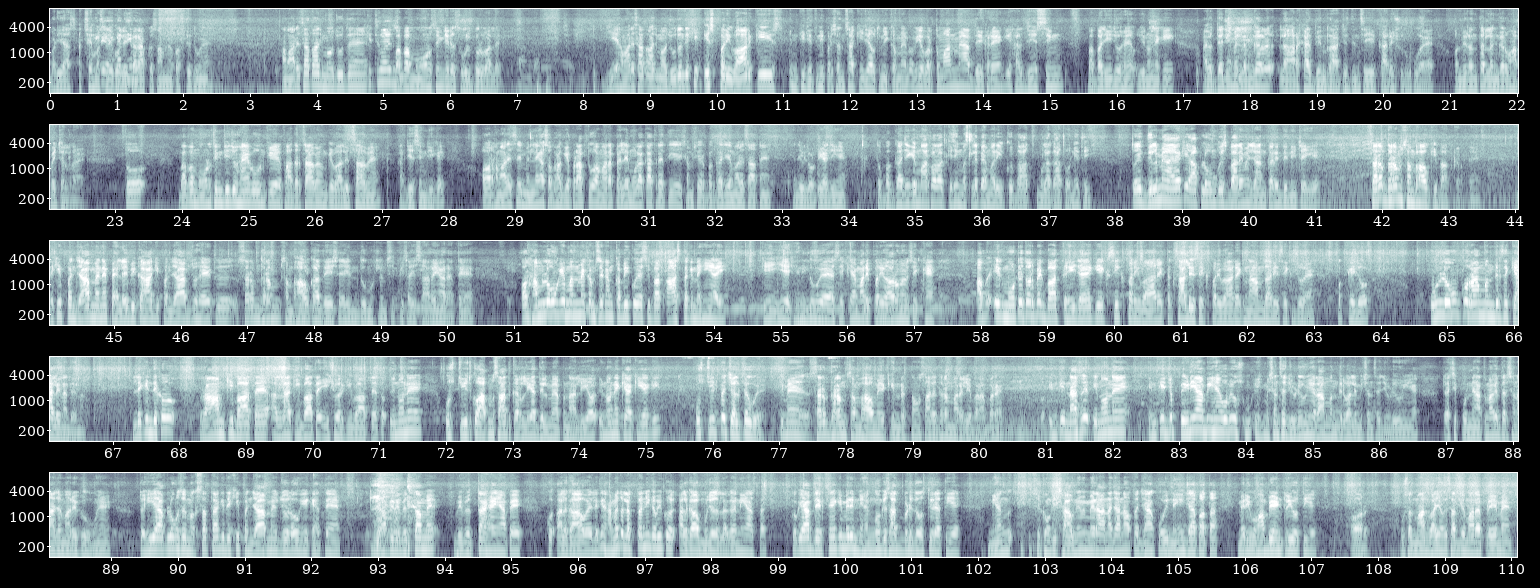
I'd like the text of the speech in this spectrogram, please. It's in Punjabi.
बढ़िया अच्छे मसले को लेकर आपके सामने उपस्थित हुए हैं। हमारे साथ आज मौजूद हैं बाबा मोहन सिंह जी रसूलपुर वाले। ये हमारे साथ आज मौजूद हैं। देखिए इस परिवार की इनकी जितनी प्रशंसा की जाए उतनी कम है। अभी ये वर्तमान में आप देख रहे हैं कि हरजीत सिंह बाबा जी जो हैं जिन्होंने कि अयोध्या जी में लंगर लगा रखा है दिन रात जिस दिन से ये कार्य शुरू हुआ है और निरंतर लंगर वहाँ पर चल रहा है। तो बाबा मोहन सिंह जी जो हैं वो उनके फादर साहब हैं उनके वालिद साहब हैं हरजीत सिंह जी के। और हमारे से मिलने का सौभाग्य प्राप्त हुआ। हमारा पहले मुलाकात रहती है, शमशेर बग्गा जी हमारे साथ हैं, संजीव लोटिया जी हैं। तो बग्गा जी के मार्फत आज किसी मसले पे हमारी कोई बात, मुलाकात होनी थी। तो एक दिल में आया कि आप लोगों को इस बारे में जानकारी देनी चाहिए। सर्वधर्म संभाव की बात करते हैं। देखिए, पंजाब मैंने पहले भी कहा कि पंजाब जो है एक सर्वधर्म संभाव का देश है। हिंदू, मुस्लिम, सिख, ईसाई सारे यहाँ रहते हैं। और हम लोगों के मन में कम से कम कभी कोई ऐसी बात आज तक नहीं आई कि ये हिंदू है सिख है। हमारे परिवारों में सिख हैं। अब एक मोटे तौर पे एक बात कही जाए कि एक सिख परिवार, एक टकसाली सिख परिवार, एक नामदारी सिख जो है, पक्के जो, उन लोगों को राम मंदिर से क्या लेना देना? लेकिन देखो, राम की बात है, अल्लाह की बात है, ईश्वर की बात है तो इन्होंने उस चीज़ को आत्मसात कर लिया, दिल में अपना लिया, और इन्होंने क्या किया कि उस चीज़ पे चलते हुए, कि मैं सर्वधर्म संभाव में यकीन रखता हूँ, सारे धर्म हमारे लिए बराबर है तो इनके, ना सिर्फ़ इन्होंने, इनकी जो पीढ़ियाँ भी हैं, वो भी उस मिशन से जुड़ी हुई हैं, राम मंदिर वाले मिशन से जुड़ी हुई हैं तो ऐसी पुण्यात्मा के दर्शन आज हमारे को हुए हैं। तो ये आप लोगों से मकसद था कि देखिए, पंजाब में जो लोग ये कहते हैं कि यहाँ पे विविधता में विविधता है, यहाँ पे कोई अलगाव है। लेकिन हमें तो लगता नहीं, कभी कोई अलगाव मुझे तो लगा नहीं आज तक। क्योंकि आप देखते हैं कि मेरे निहंगों के साथ बड़ी दोस्ती रहती है। निहंग सिखों की छावनी में मेरा आना जाना होता है। जहाँ कोई नहीं जा पाता, मेरी वहाँ भी एंट्री होती है। और मुसलमान भाइयों के साथ भी हमारा प्रेम है।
